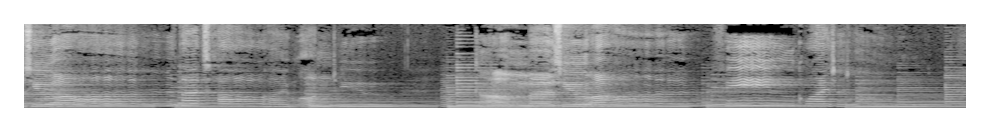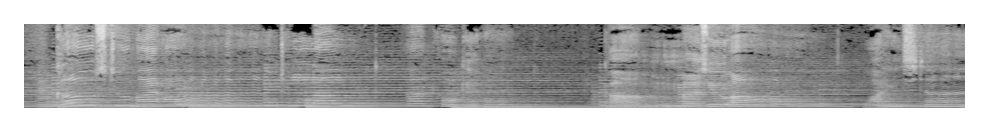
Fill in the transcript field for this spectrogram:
as you are, that's how I want you. Come as you are, feel quite at home. Close to my heart, loved and forgiven. Come as you are, why stand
